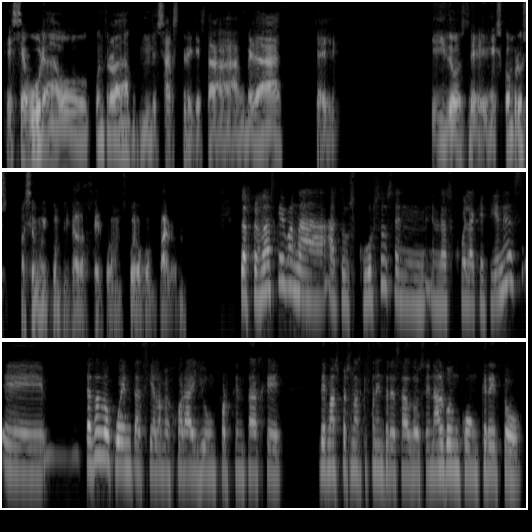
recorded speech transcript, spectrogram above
es segura o controlada, pues un desastre que está humedad, que hay heridos de escombros, va a ser muy complicado hacer con fuego con palo. ¿no? Las personas que van a, tus cursos en, la escuela que tienes, eh, ¿te has dado cuenta si a lo mejor hay un porcentaje de más personas que están interesados en algo en concreto,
